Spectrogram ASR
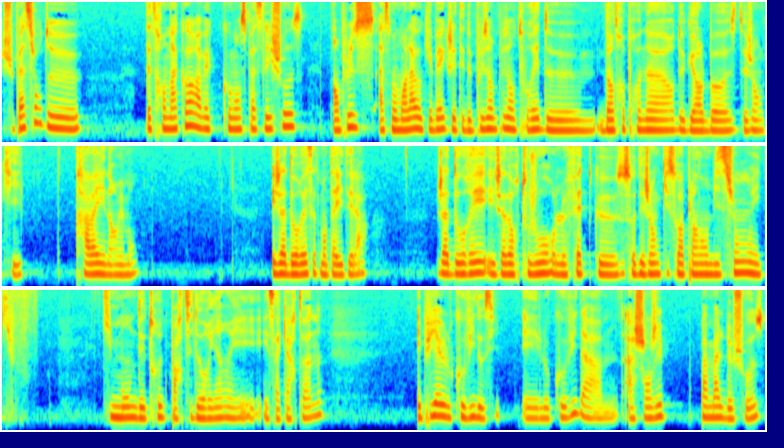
je suis pas sûre d'être en accord avec comment se passent les choses. En plus, à ce moment-là, au Québec, j'étais de plus en plus entourée de, d'entrepreneurs, de girl boss, de gens qui travaillent énormément. Et j'adorais cette mentalité-là. J'adorais et j'adore toujours le fait que ce soit des gens qui soient pleins d'ambition et qui, montent des trucs partis de rien et, ça cartonne. Et puis il y a eu le Covid aussi. Et le Covid a changé pas mal de choses.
